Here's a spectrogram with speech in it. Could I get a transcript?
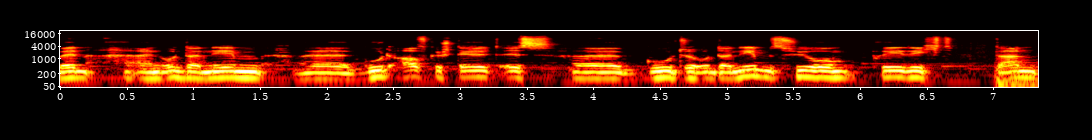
wenn ein Unternehmen äh, gut aufgestellt ist, äh, gute Unternehmensführung predigt, dann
